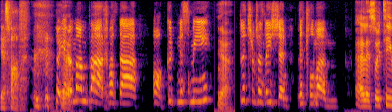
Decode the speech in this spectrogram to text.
Yes father. so, yeah, yeah. mae mam bach fatha, oh goodness me. Yeah. Literal translation, little mum. Elis, wyt ti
